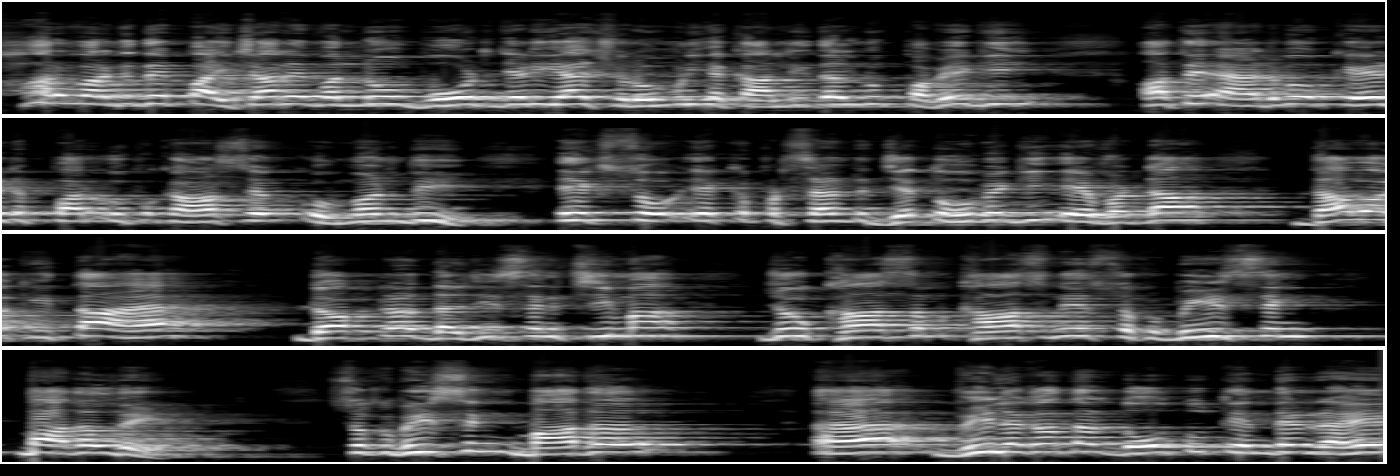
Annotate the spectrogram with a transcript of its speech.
ਹਰ ਵਰਗ ਦੇ ਭਾਈਚਾਰੇ ਵੱਲੋਂ ਵੋਟ ਜਿਹੜੀ ਹੈ ਸ਼੍ਰੋਮਣੀ ਅਕਾਲੀ ਦਲ ਨੂੰ ਪਵੇਗੀ ਅਤੇ ਐਡਵੋਕੇਟ ਪਰ ਉਪਕਾਰ ਸਿੰਘ ਘੁੰਮਣ ਦੀ 101% ਜਿੱਤ ਹੋਵੇਗੀ। ਇਹ ਵੱਡਾ ਦਾਵਾ ਕੀਤਾ ਹੈ ਡਾਕਟਰ ਦਲਜੀਤ ਸਿੰਘ ਚੀਮਾ, ਜੋ ਖਾਸਮ ਖਾਸ ਨੇ ਸੁਖਬੀਰ ਸਿੰਘ ਬਾਦਲ ਦੇ। ਸੁਖਬੀਰ ਸਿੰਘ ਬਾਦਲ ਵੀ ਲਗਾਤਾਰ 2 ਤੋਂ 3 ਦਿਨ ਰਹੇ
